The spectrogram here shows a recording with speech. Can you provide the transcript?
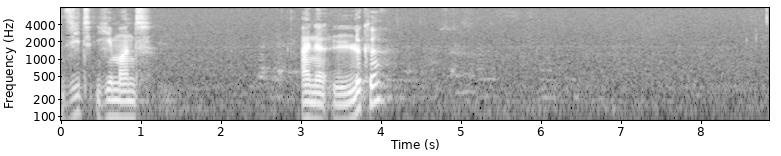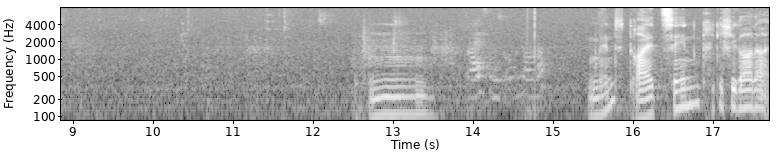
Sieht jemand eine Lücke? Moment, 13 kriege ich hier gerade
